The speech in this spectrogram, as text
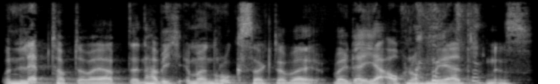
und einen Laptop dabei habe, dann habe ich immer einen Rucksack dabei, weil da ja auch noch mehr drin ist.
